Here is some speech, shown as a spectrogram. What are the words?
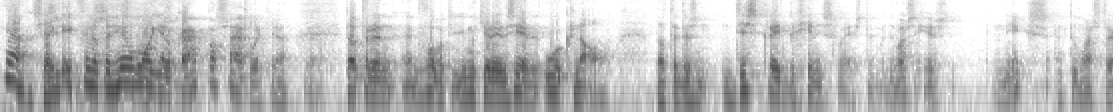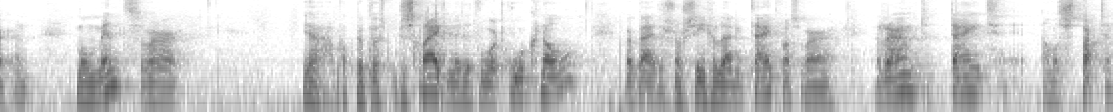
Ja, zeker. Ik vind dat er heel mooi in elkaar past eigenlijk, ja. Ja. Dat er een, eh, bijvoorbeeld, je moet je realiseren, een oerknal. Dat er dus een discreet begin is geweest. Er was eerst niks en toen was er een moment waar, ja, wat we bes- beschrijven met het woord oerknal. Waarbij er zo'n singulariteit was waar ruimte, tijd, eh, allemaal starten.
